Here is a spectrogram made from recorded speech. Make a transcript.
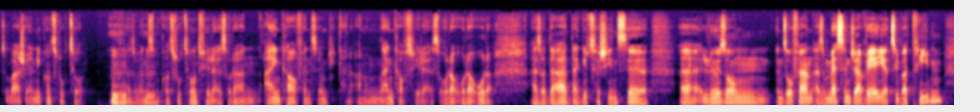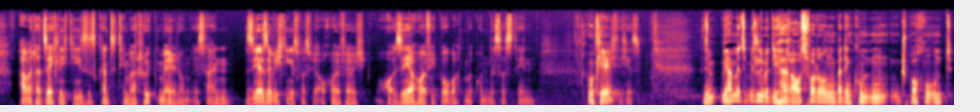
zum Beispiel an die Konstruktion. Mhm. Also wenn es mhm. ein Konstruktionsfehler ist oder ein Einkauf, wenn es irgendwie, keine Ahnung, ein Einkaufsfehler ist oder, oder, oder. Also da, da gibt es verschiedenste äh, Lösungen. Insofern, also Messenger wäre jetzt übertrieben, aber tatsächlich dieses ganze Thema Rückmeldung ist ein sehr, sehr wichtiges, was wir auch häufig, sehr häufig beobachten bei Kunden, dass das denen okay. wichtig ist. Also wir haben jetzt ein bisschen über die Herausforderungen bei den Kunden gesprochen und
